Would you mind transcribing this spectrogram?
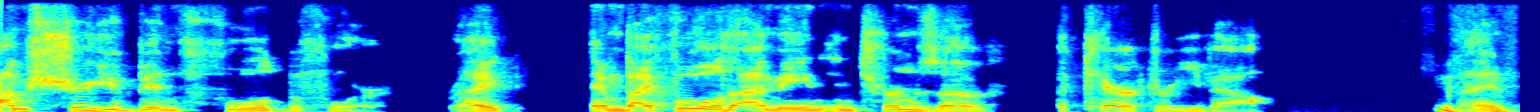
I'm sure you've been fooled before, right? And by fooled, I mean in terms of a character eval, right?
